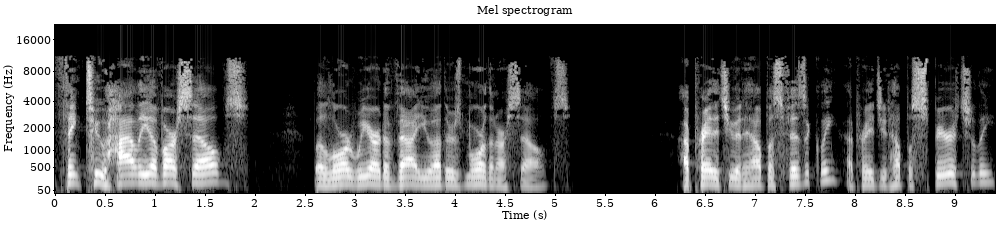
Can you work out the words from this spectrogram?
think too highly of ourselves. But Lord, we are to value others more than ourselves. I pray that you would help us physically. I pray that you'd help us spiritually.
